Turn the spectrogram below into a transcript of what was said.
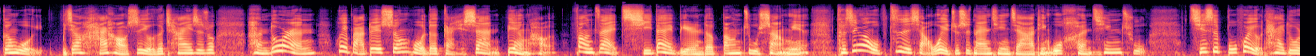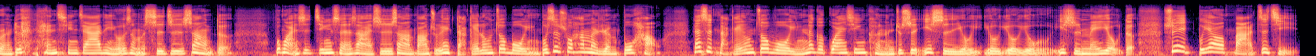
跟我比较还好是有个差异，是说很多人会把对生活的改善变好放在期待别人的帮助上面。可是因为我自小我也就是单亲家庭，我很清楚，其实不会有太多人对单亲家庭有什么实质上的。不管是精神上还是实质上的帮助，因为打给龙周伯赢不是说他们人不好，但是打给龙周伯赢那个关心可能就是一时有有有有一时没有的，所以不要把自己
